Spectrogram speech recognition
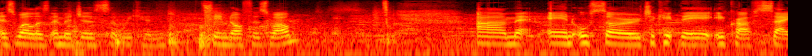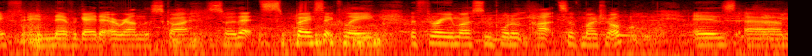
as well as images that we can send off as well um, and also to keep the aircraft safe and navigate it around the sky. So that's basically the three most important parts of my job is um,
